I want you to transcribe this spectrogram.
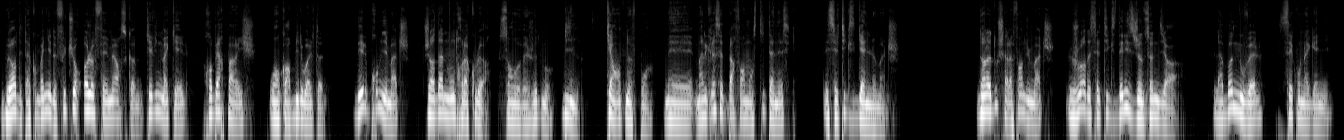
Bird est accompagné de futurs Hall of Famers comme Kevin McHale, Robert Parrish ou encore Bill Walton. Dès le premier match, Jordan montre la couleur, sans mauvais jeu de mots. Bim 49 points. Mais malgré cette performance titanesque, les Celtics gagnent le match. Dans la douche à la fin du match, le joueur des Celtics Dennis Johnson dira La bonne nouvelle, c'est qu'on a gagné.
